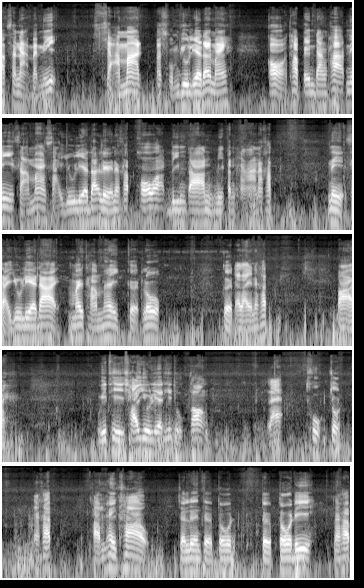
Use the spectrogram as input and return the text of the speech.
ลักษณะแบบนี้ สามารถผสมยูเรียได้ไหมก็ถ้าเป็นดังภาพนี่สามารถใส่ยูเรียได้เลยนะครับ เพราะว่าดินดานมีปัญหานะครับ นี่ใส่ยูเรียได้ไม่ทำให้เกิดโรคเกิดอะไรนะครับไปวิธีใช้ยูเรียที่ถูกต้อง และถูกจุดนะครับทำให้ข้าวเจริญเติบโตเติบโตดีนะครับ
